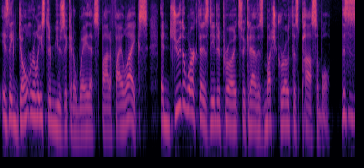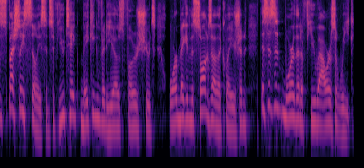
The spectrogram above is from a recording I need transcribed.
is they don't release their music in a way that Spotify likes, and do the work that is needed to promote so it can have as much growth as possible. This is especially silly since if you take making videos, photo shoots, or making the songs out of the equation, this isn't more than a few hours a week.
